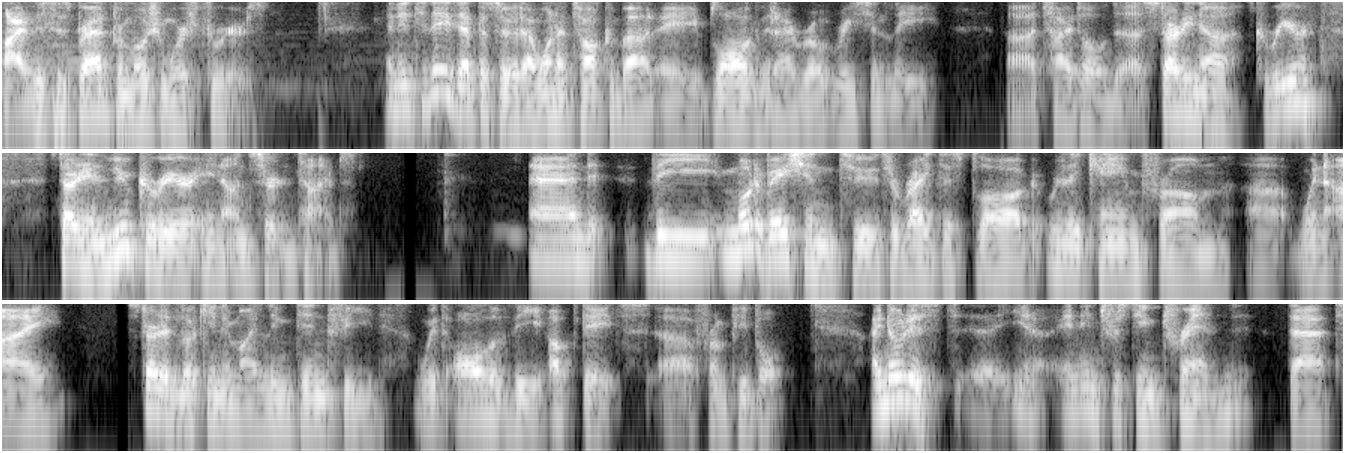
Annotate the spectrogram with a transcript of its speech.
Hi, this is Brad from MotionWorks Careers. And in today's episode, I want to talk about a blog that I wrote recently uh, titled uh, Starting a Career, Starting a New Career in Uncertain Times. And the motivation to, to write this blog really came from uh, when I started looking in my LinkedIn feed with all of the updates uh, from people. I noticed uh, you know, an interesting trend that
